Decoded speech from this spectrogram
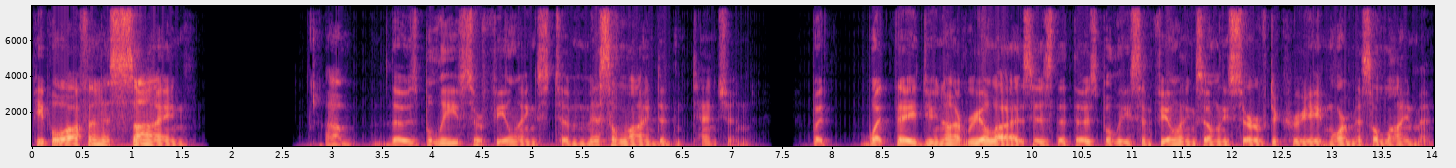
people often assign um, those beliefs or feelings to misaligned intention. But what they do not realize is that those beliefs and feelings only serve to create more misalignment.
